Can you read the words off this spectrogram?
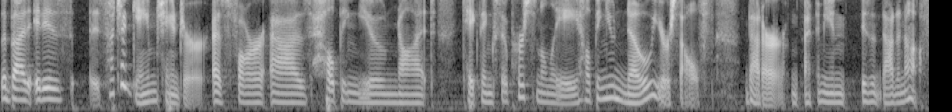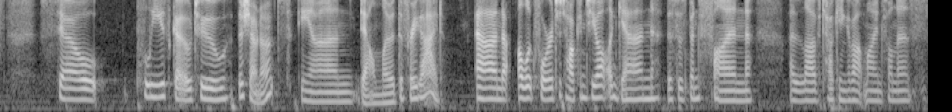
but it is such a game changer as far as helping you not take things so personally, helping you know yourself better. I mean, isn't that enough? So please go to the show notes and download the free guide. And I'll look forward to talking to y'all again. This has been fun. I love talking about mindfulness.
